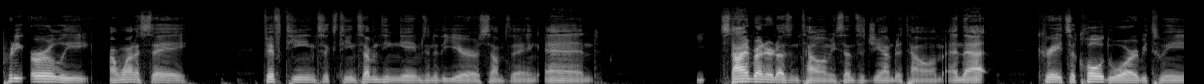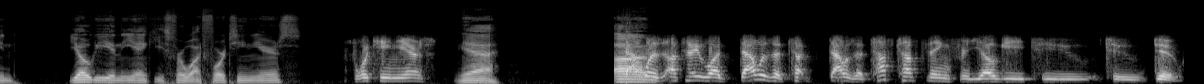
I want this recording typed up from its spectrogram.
pretty early. I want to say 15, 16, 17 games into the year or something. And Steinbrenner doesn't tell him. He sends a GM to tell him. And that creates a Cold War between Yogi and the Yankees for what, 14 years? 14 years. Yeah. Um, that was I'll tell you what, that was a t- that was a tough tough thing for Yogi to to do.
